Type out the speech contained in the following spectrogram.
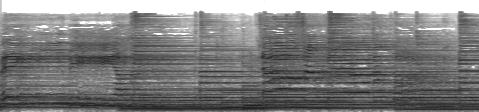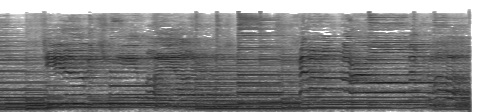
made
